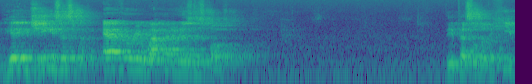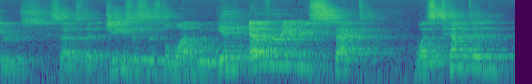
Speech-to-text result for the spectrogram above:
in hitting Jesus with every weapon at his disposal. The Epistle to the Hebrews says that Jesus is the one who, in every respect, was tempted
